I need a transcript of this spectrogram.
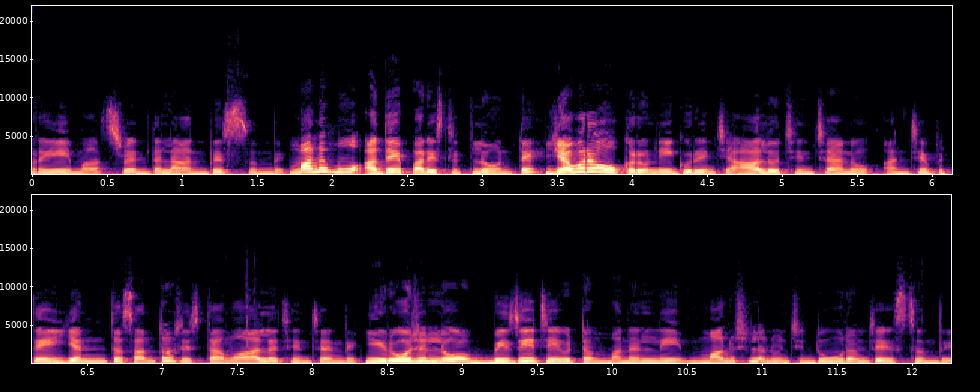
ప్రేమ శ్రద్ధలా అనిపిస్తుంది. మనము అదే పరిస్థితిలో ఉంటే ఎవరో ఒకరు నీ గురించి ఆలోచించాను అని చెబితే ఎంత సంతోషిస్తామో ఆలోచించండి. ఈ రోజుల్లో బిజీ జీవితం మనల్ని మనుషుల నుంచి దూరం చేస్తుంది.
